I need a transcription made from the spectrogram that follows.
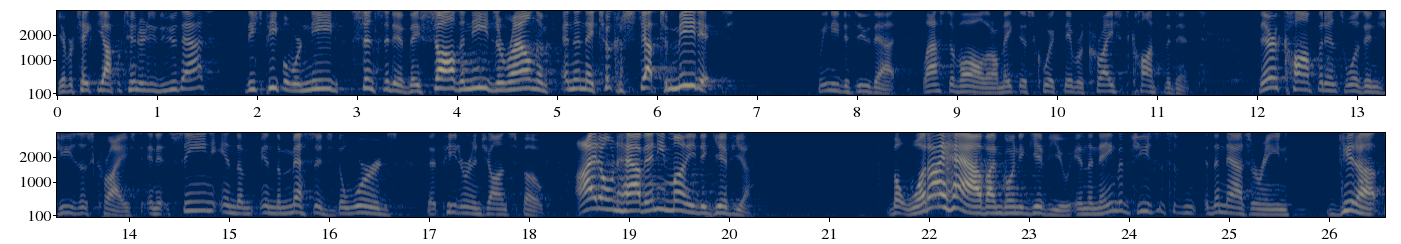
You ever take the opportunity to do that? These people were need sensitive. They saw the needs around them and then they took a step to meet it. We need to do that. Last of all, and I'll make this quick, they were Christ confident. Their confidence was in Jesus Christ, and it's seen in the, in the message, the words that Peter and John spoke. I don't have any money to give you, but what I have, I'm going to give you. In the name of Jesus of the Nazarene, get up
